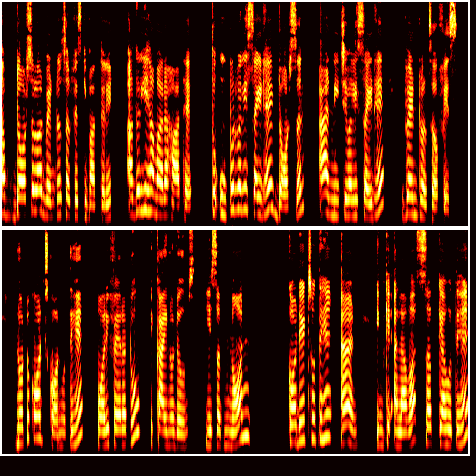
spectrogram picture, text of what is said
अब डॉर्सल और वेंट्रल सरफेस की बात करें, अगर ये हमारा हाथ है तो ऊपर वाली साइड है डॉर्सल एंड नीचे वाली साइड है वेंट्रल सरफेस नोटोकॉर्ड्स कौन होते हैं? पॉरीफेरा टू इकाइनोडर्म्स ये सब नॉन कॉर्डेट्स होते हैं एंड इनके अलावा सब क्या होते हैं?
